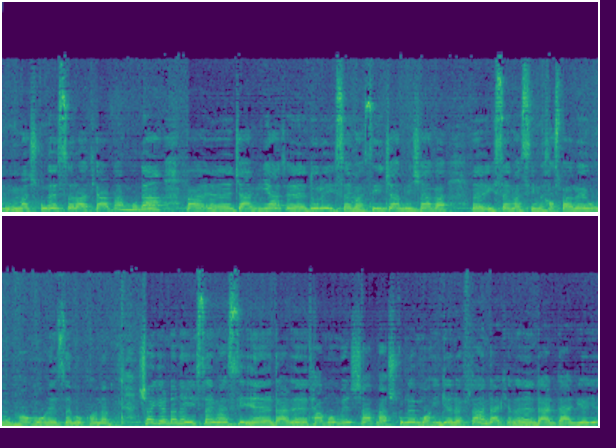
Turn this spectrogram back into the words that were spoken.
مشغول استراحت کردن بودن و جمعیت دور عیسی مسیح جمع میشن و عیسی مسیح می‌خواست برای اونها موعظه بکنه. شاگردان عیسی مسیح در تمام شب مشغول ماهی گرفتن در در دریای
